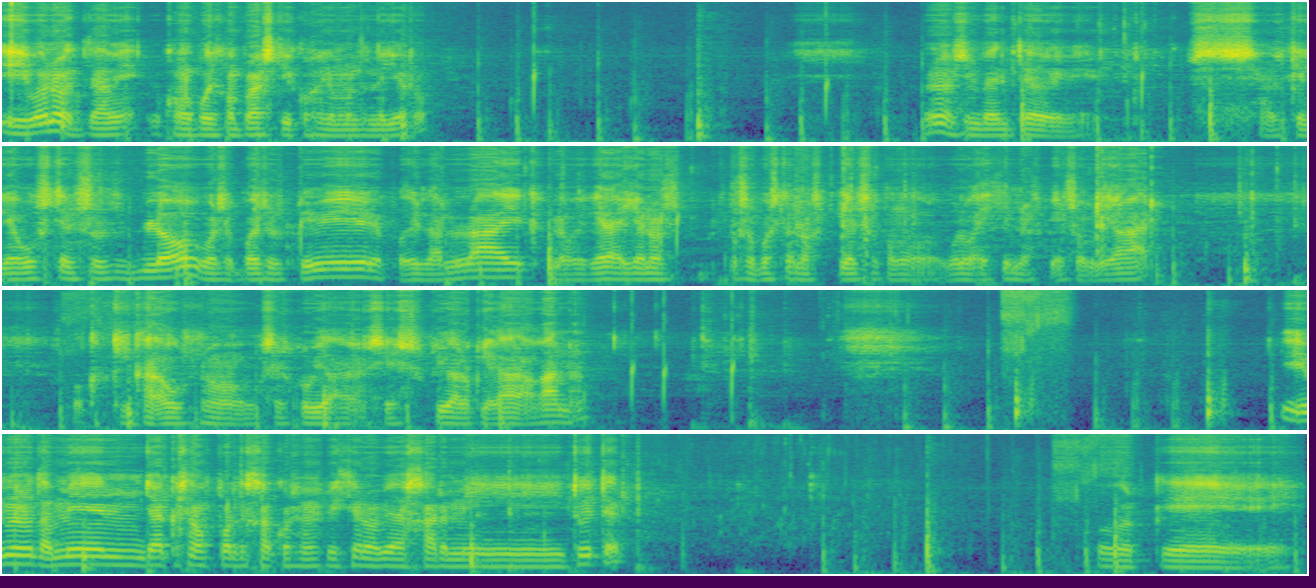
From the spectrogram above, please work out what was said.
Y bueno, también, como podéis comprar estoy cogiendo un montón de hierro. Bueno, simplemente pues, al que le gusten sus blogs, pues se puede suscribir, le podéis dar like, lo que quiera. Yo por supuesto no os pienso, como vuelvo a decir, no os pienso obligar. Porque aquí cada uno se suscriba, se suscriba lo que le da la gana. Y bueno, también, ya que estamos por dejar cosas en descripción, os voy a dejar mi Twitter. Porque...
